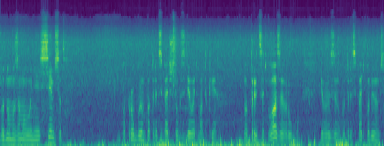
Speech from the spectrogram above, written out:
В одному замовленні є 70. Попробуємо по 35 штук зробити мотки. Ну, 30 влазить в руку і в резинку, 35 подивимося.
